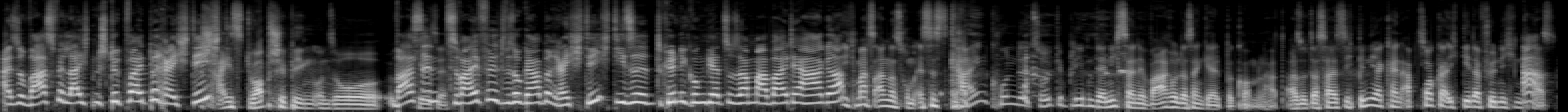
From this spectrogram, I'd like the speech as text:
Also war es vielleicht ein Stück weit berechtigt? Scheiß Dropshipping und so. War es im Zweifel sogar berechtigt, diese Kündigung der Zusammenarbeit, Herr Hager? Ich mach's andersrum. Es ist kein Kunde zurückgeblieben, der nicht seine Ware oder sein Geld bekommen hat. Also das heißt, ich bin ja kein Abzocker, ich gehe dafür nicht in den Ah. Knast.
